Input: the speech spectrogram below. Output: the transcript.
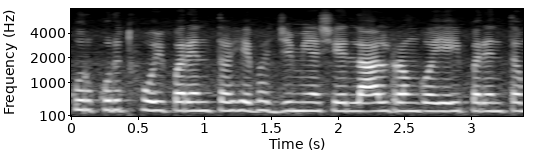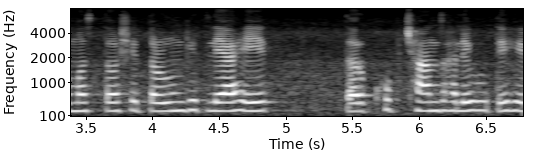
कुरकुरीत होईपर्यंत हे भज्जे मी असे लाल रंग येईपर्यंत मस्त असे तळून घेतले आहेत. तर खूप छान झाले होते हे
